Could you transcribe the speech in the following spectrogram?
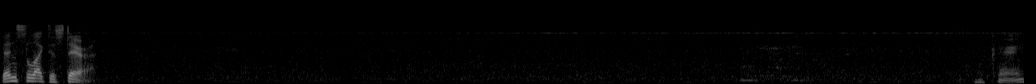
Then select Astera. Okay.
